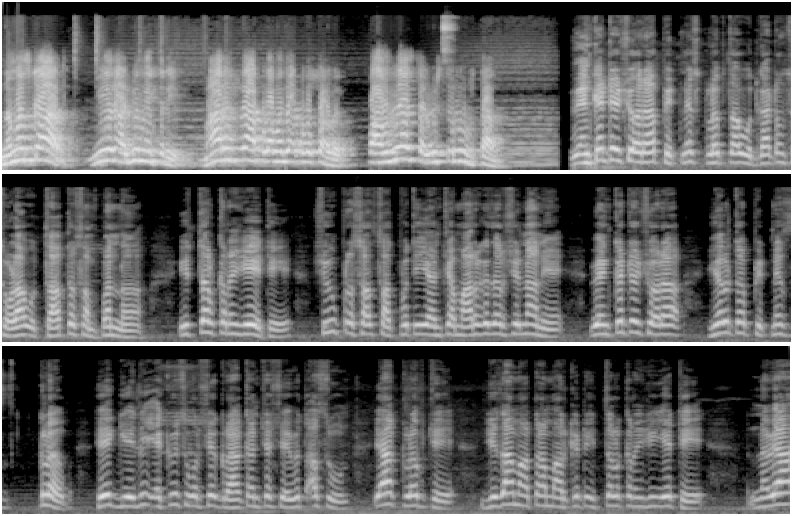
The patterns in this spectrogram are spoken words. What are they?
नमस्कार मी राजू मेत्री महाराष्ट्र आपल्यामध्ये आपलं स्वागत. पाहूया सविस्तर वृत्तांत. व्यंकटेश्वरा फिटनेस क्लबचा उद्घाटन सोहळा उत्साहात संपन्न इचलकरंजी येथे शिवप्रसाद सातपुते यांच्या मार्गदर्शनाने व्यंकटेश्वरा हेल्थ फिटनेस क्लब हे गेली एकवीस वर्षे ग्राहकांच्या सेवेत असून या क्लबचे जिजामाता मार्केट इचलकरंजी येथे नव्या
